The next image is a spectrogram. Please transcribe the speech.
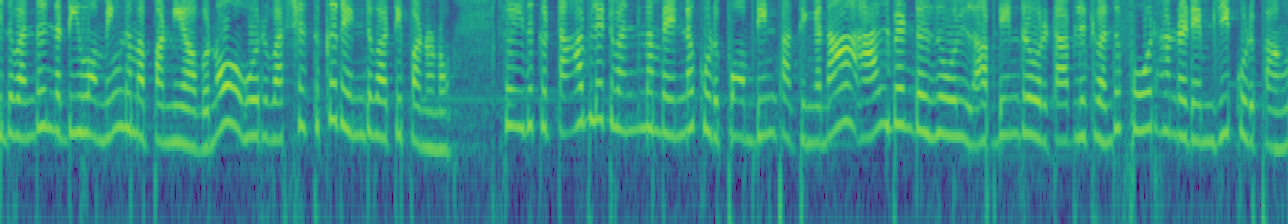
இது வந்து இந்த டிவார்மிங் நம்ம பண்ணி ஆகணும் ஒரு வருஷத்துக்கு ரெண்டு வாட்டி பண்ணணும். ஸோ இதுக்கு டேப்லெட் டேப்லெட் வந்து நம்ம என்ன கொடுப்போம் அப்படின்னு பார்த்தீங்கன்னா ஆல்பெண்டசோல் அப்படின்ற ஒரு டேப்லெட் வந்து ஃபோர் ஹண்ட்ரட் எம்ஜி கொடுப்பாங்க.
